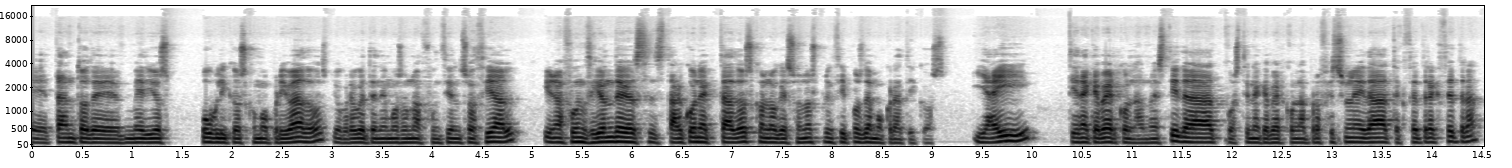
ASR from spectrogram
eh, tanto de medios públicos como privados. Yo creo que tenemos una función social y una función de estar conectados con lo que son los principios democráticos. Y ahí tiene que ver con la honestidad, pues tiene que ver con la profesionalidad, etcétera, etcétera,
